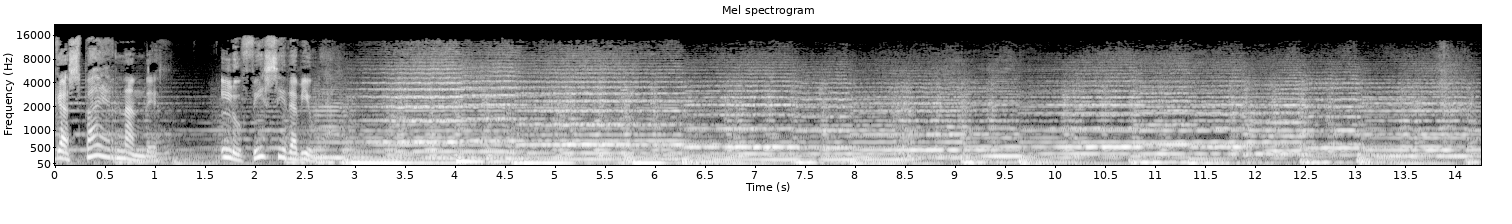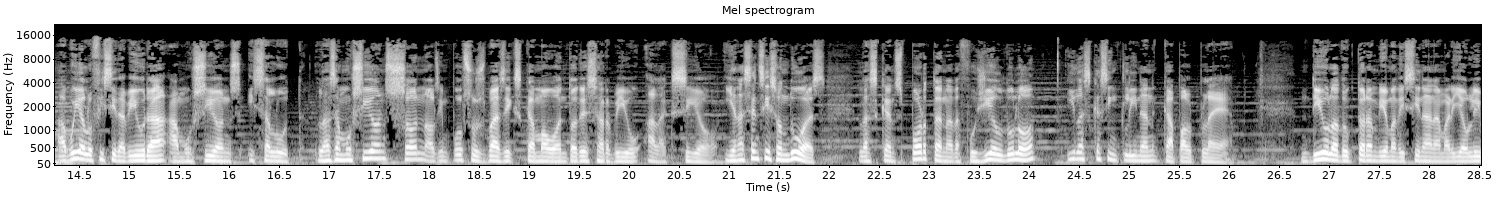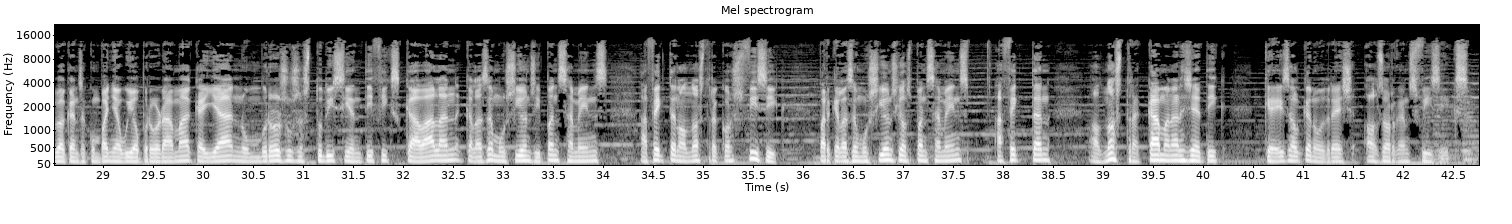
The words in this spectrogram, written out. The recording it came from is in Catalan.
Gaspar Hernández, l'ofici de viure. Avui a l'Ofici de Viure, emocions i salut. Les emocions són els impulsos bàsics que mouen tot ésser viu a l'acció. I en essència són dues, les que ens porten a defugir el dolor i les que s'inclinen cap al plaer. Diu la doctora en biomedicina Ana Maria Oliva, que ens acompanya avui al programa, que hi ha nombrosos estudis científics que avalen que les emocions i pensaments afecten el nostre cos físic, perquè les emocions i els pensaments afecten el nostre camp energètic, que és el que nodreix els òrgans físics.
